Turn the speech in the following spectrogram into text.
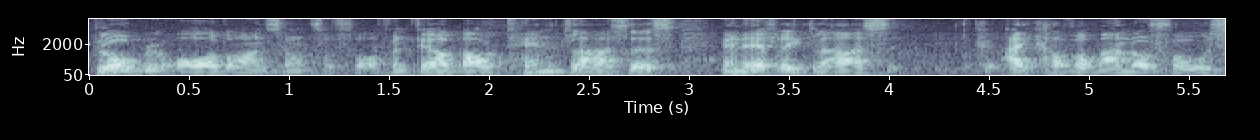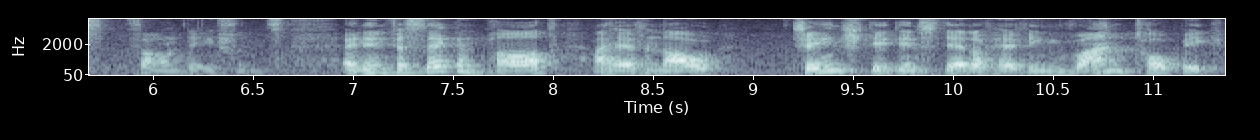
global order, and so on and so forth. And there are about 10 classes, and every class I cover one of those foundations. And in the second part, I have now changed it instead of having one topic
